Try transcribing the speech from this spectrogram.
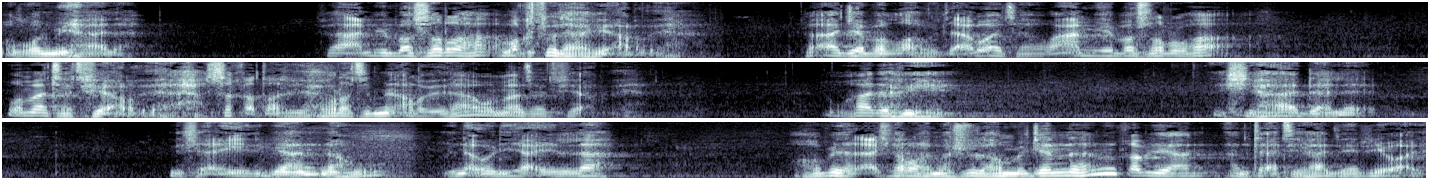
وظلمها له فأعمي بصرها واقتلها في أرضها فأجاب الله دعوتها وعمي بصرها وماتت في أرضها سقطت في حفرة من أرضها وماتت في أرضها. وهذا فيه الشهادة لسعيد بأنه من أولياء الله وهو من العشرة المشهود لهم بالجنة من قبل أن, أن تأتي هذه الرواية.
